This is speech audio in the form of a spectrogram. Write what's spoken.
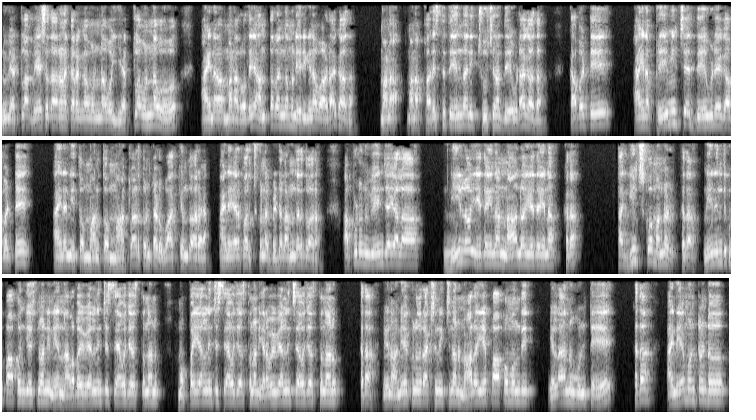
నువ్వు ఎట్లా వేషధారణకరంగా ఉన్నావో ఎట్లా ఉన్నావో ఆయన మన హృదయ అంతరంగం ఎరిగిన వాడా కాదా? మన మన పరిస్థితి ఏందని చూసిన దేవుడా కాదా? కాబట్టి ఆయన ప్రేమించే దేవుడే కాబట్టి ఆయన నీతో మనతో మాట్లాడుతుంటాడు వాక్యం ద్వారా ఆయన ఏర్పరచుకున్న బిడ్డలందరి ద్వారా. అప్పుడు నువ్వేం చేయాలా? నీలో ఏదైనా నాలో ఏదైనా కదా? తగ్గించుకోమన్నాడు కదా? నేను ఎందుకు పాపం చేసినాను నేను నలభై వేల నుంచి సేవ చేస్తున్నాను ముప్పై ఏళ్ళ నుంచి సేవ చేస్తున్నాను ఇరవై వేల నుంచి సేవ చేస్తున్నాను కదా? నేను అనేకులకు రక్షణ ఇచ్చినాను నాలో ఏ పాపం ఉంది? ఎలా నువ్వు ఉంటే కదా? ఆయన ఏమంటుండు?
